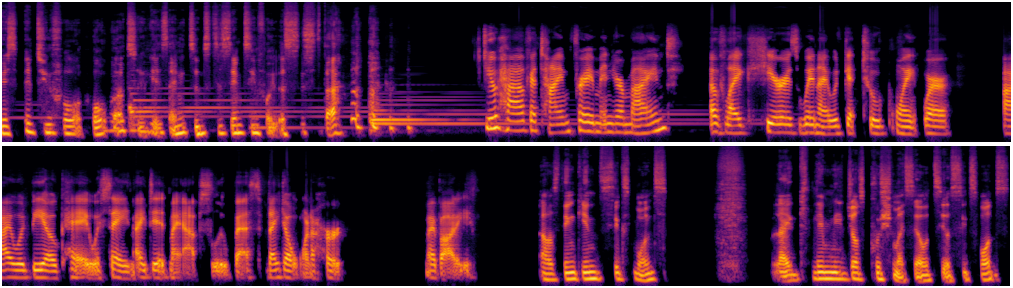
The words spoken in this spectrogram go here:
respect you for over two years. I need to do the same thing for your sister. do you have a time frame in your mind of like, here is when I would get to a point where I would be okay with saying I did my absolute best, but I don't want to hurt my body? I was thinking six months. Like, let me just push myself till six months.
